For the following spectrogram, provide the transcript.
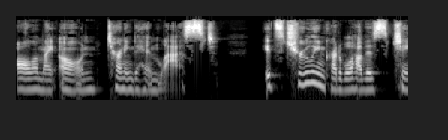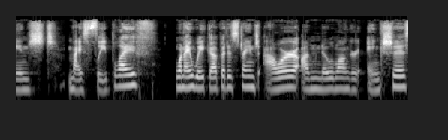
all on my own, turning to Him last. It's truly incredible how this changed my sleep life. When I wake up at a strange hour, I'm no longer anxious.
